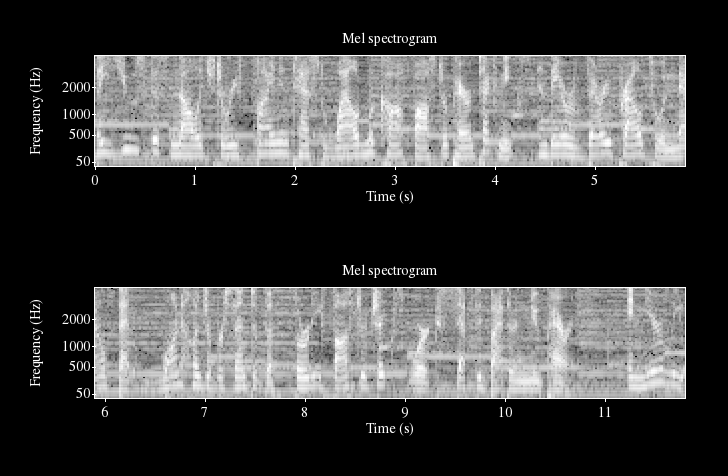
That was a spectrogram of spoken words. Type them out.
they use this knowledge to refine and test wild macaw foster parent techniques, and they are very proud to announce that 100% of the 30 foster chicks were accepted by their new parents and nearly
